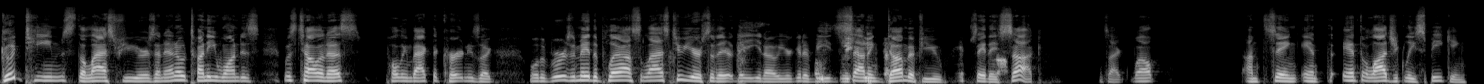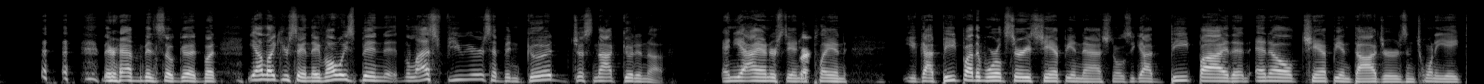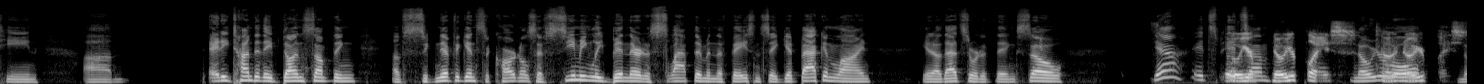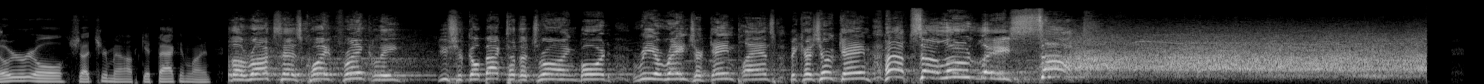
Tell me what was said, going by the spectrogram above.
good teams the last few years, and I know Tony Wandas was telling us, pulling back the curtain, he's like, "Well, the Brewers have made the playoffs the last two years, so they they you know you're going to be sounding dumb if you say they suck." It's like, well, I'm saying anth- anthologically speaking, they haven't been so good. But yeah, like you're saying, they've always been the last few years have been good, just not good enough. And yeah, I understand you're playing. You got beat by the World Series champion Nationals. You got beat by the NL champion Dodgers in 2018. Um, anytime that they've done something of significance, the Cardinals have seemingly been there to slap them in the face and say, "Get back in line," you know that sort of thing. So. Yeah, it's Know it's your um, know your place. know your Know- role. Know your place. Know your role. Shut your mouth. Get back in line. The Rock says, quite frankly, you should go back to the drawing board, rearrange your game plans because your game absolutely sucks.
